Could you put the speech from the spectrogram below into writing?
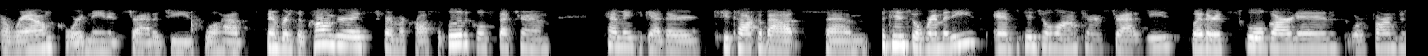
around coordinated strategies. We'll have members of Congress from across the political spectrum coming together to talk about some potential remedies and potential long term strategies, whether it's school gardens or farm to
